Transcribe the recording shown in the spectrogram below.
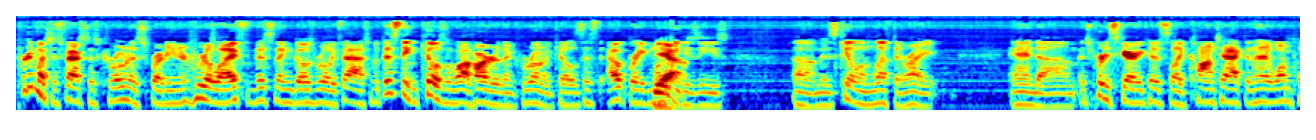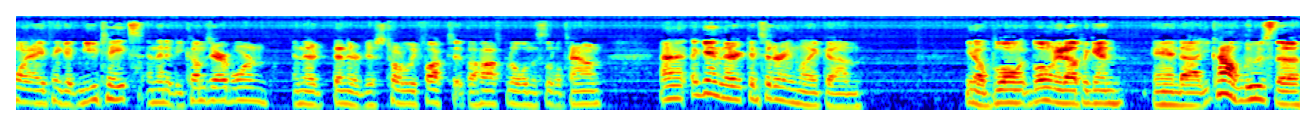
pretty much as fast as Corona is spreading in real life. This thing goes really fast, but this thing kills a lot harder than Corona kills. This outbreak monkey Yeah. disease um, is killing left and right, and um, it's pretty scary because it's like contact, and then at one point I think it mutates, and then it becomes airborne, and they're then they're just totally fucked at the hospital in this little town. And again, they're considering like um, you know blowing blowing it up again and uh, you kind of lose the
